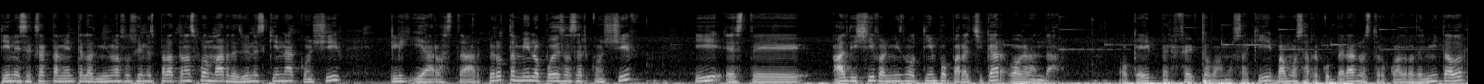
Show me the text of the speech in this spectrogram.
Tienes exactamente las mismas opciones para transformar desde una esquina con Shift, clic y arrastrar, pero también lo puedes hacer con Shift y este Alt y Shift al mismo tiempo para achicar o agrandar. Ok, perfecto, vamos aquí, vamos a recuperar nuestro cuadro delimitador,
